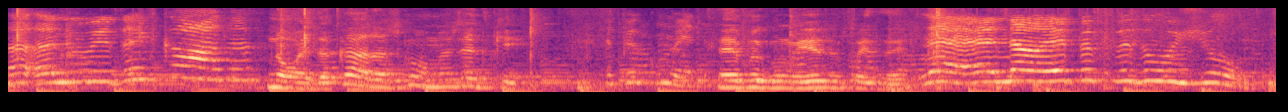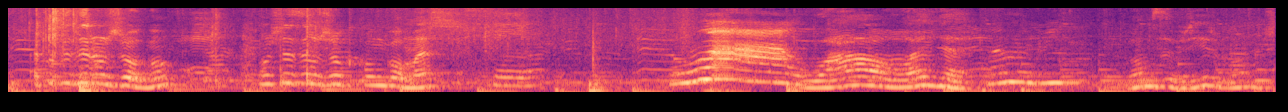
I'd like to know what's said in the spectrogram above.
A, a não é da cara. Não é da cara as gomas, é de quê? É para comer. É para comer, pois é. Não, não, é para fazer um jogo. É para fazer um jogo? É. Vamos fazer um jogo com gomas? Sim. Uau! Uau, olha! Vamos ver. Vamos abrir, vamos.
